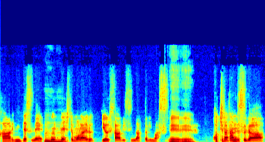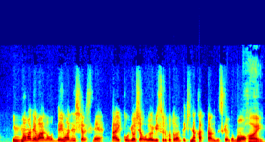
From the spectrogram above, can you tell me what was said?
代わりにですね、うんうん。運転してもらえるっていうサービスになっております。えええこちらなんですが、今まではあの電話でしかですね、代行業者をお呼びすることができなかったんですけれどもえ、はい。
